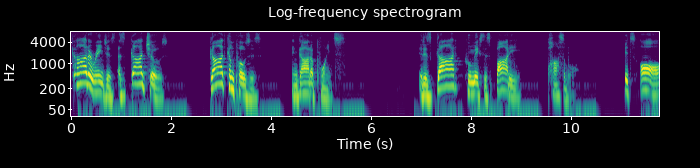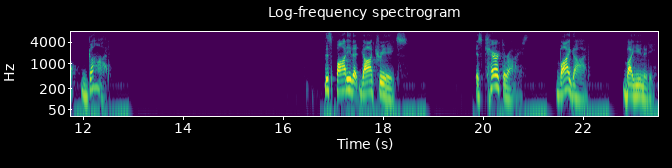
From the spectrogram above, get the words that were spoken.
God arranges as God chose, God composes, and God appoints. It is God who makes this body possible. It's all God. This body that God creates is characterized by God by unity.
